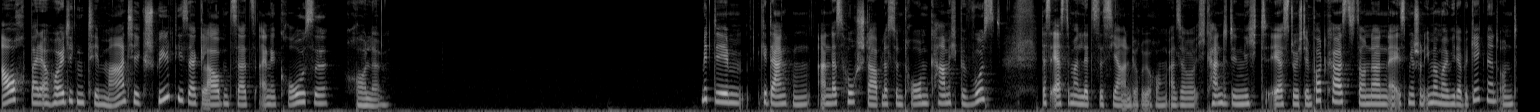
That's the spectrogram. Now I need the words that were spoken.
auch bei der heutigen Thematik spielt dieser Glaubenssatz eine große Rolle. Mit dem Gedanken an das Hochstapler-Syndrom kam ich bewusst das erste Mal letztes Jahr in Berührung. Also ich kannte den nicht erst durch den Podcast, sondern er ist mir schon immer mal wieder begegnet und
